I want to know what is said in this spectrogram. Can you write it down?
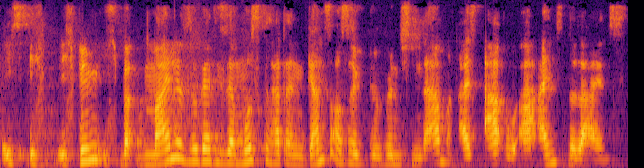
ist, ich, ich, ich, bin, ich meine sogar, dieser Muskel hat einen ganz außergewöhnlichen Namen und heißt AUA 101.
